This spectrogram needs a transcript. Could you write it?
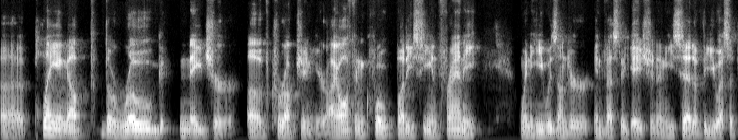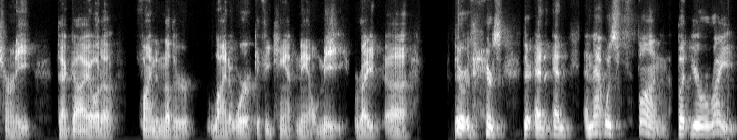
uh, playing up the rogue nature of corruption here. I often quote Buddy Cianfrani when he was under investigation, and he said of the U.S. attorney, "That guy ought to find another line of work if he can't nail me." Right? Uh, there, there's there, and and and that was fun. But you're right.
